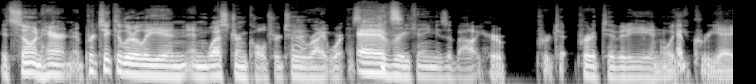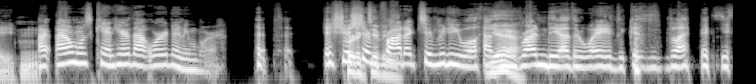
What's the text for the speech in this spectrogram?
it's so inherent, uh, particularly in in Western culture too, right? Where it's, everything is about your productivity and what you create. And I, I almost can't hear that word anymore. Efficient productivity will have yeah. me run the other way because like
